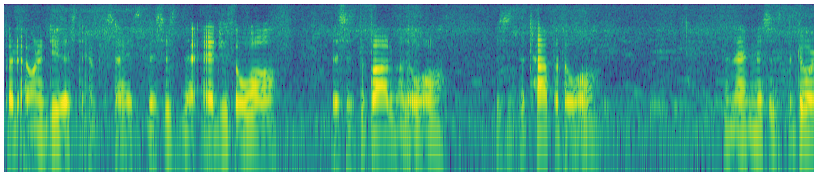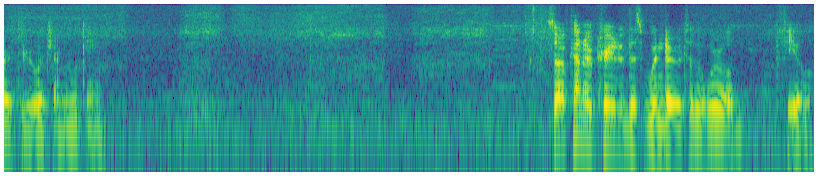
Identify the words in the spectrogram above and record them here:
but I want to do this to emphasize. This is the edge of the wall, this is the bottom of the wall, this is the top of the wall, and then this is the door through which I'm looking. So I've kind of created this window to the world feel,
